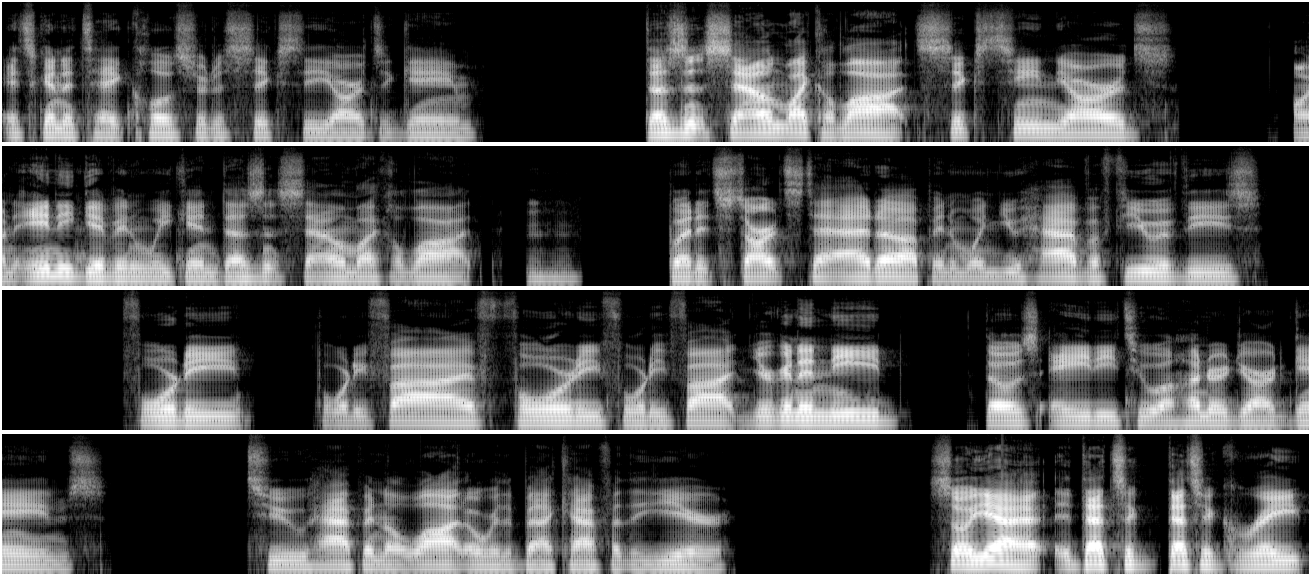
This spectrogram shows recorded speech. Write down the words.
it's going to take closer to 60 yards a game. Doesn't sound like a lot. 16 yards on any given weekend doesn't sound like a lot, Mm-hmm. but it starts to add up. And when you have a few of these 40, 45, 40, 45, you're going to need those 80 to 100 yard games to happen a lot over the back half of the year. So yeah, that's a that's a great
